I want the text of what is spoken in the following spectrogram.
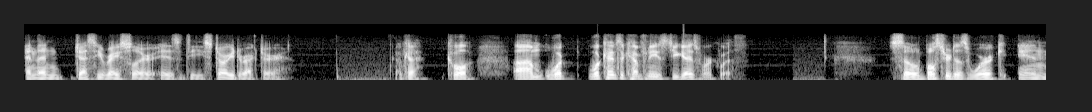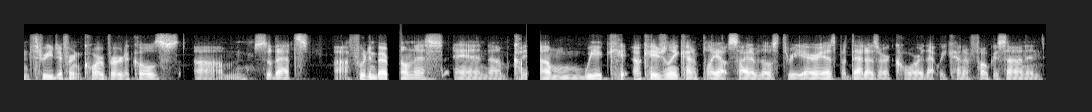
And then Jesse Raisler is the story director. Okay, cool. Um, what what kinds of companies do you guys work with? So Bolster does work in three different core verticals. Um, so that's uh, food and beverage, wellness, and um, um, we occasionally kind of play outside of those three areas, but that is our core that we kind of focus on, and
